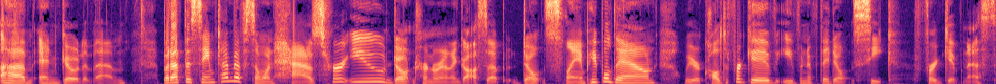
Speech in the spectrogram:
um, and go to them. But at the same time, if someone has hurt you, don't turn around and gossip. Don't slam people down. We are called to forgive, even if they don't seek forgiveness.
